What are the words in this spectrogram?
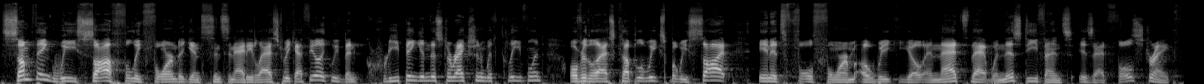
something we saw fully formed against Cincinnati last week. I feel like we've been creeping in this direction with Cleveland over the last couple of weeks, but we saw it in its full form a week ago, and that's that when this defense is at full strength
